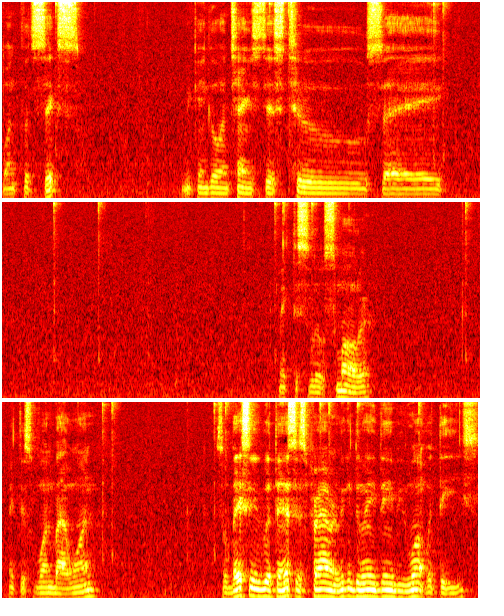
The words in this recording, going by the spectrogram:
one foot six. We can go and change this to say make this a little smaller make this one by one. So basically with the instance parameter, we can do anything we want with these.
